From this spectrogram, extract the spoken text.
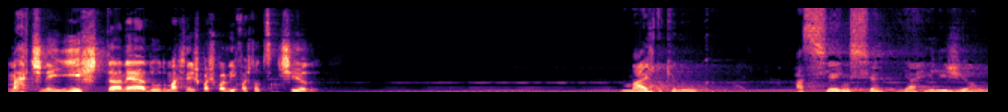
martineísta, né, do, do Martinez Pasqualilo, faz todo sentido. Mais do que nunca, a ciência e a religião,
